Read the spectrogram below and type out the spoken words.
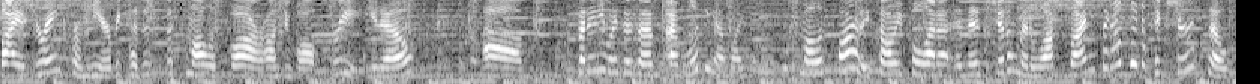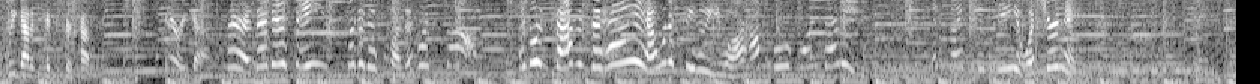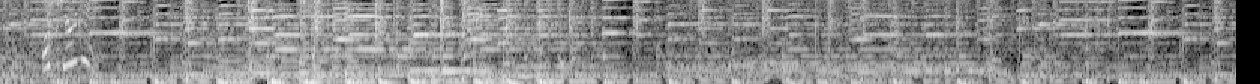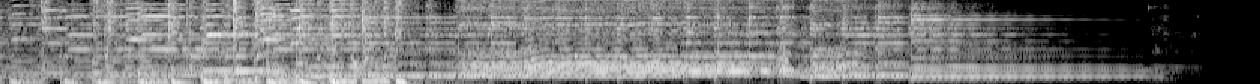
buy a drink from here because it's the smallest bar on Duval Street, you know? Um, but anyways, as I'm, I'm looking, I'm like, the smallest bar. They saw me pull out, a, and this gentleman walks by and he's like, I'll take a picture. So we got a picture coming. There we go. There, there, there's, see? Look at this one. This one stopped. This one stopped and said, hey, I want to see who you are. I'm Bull Horn Betty. It's nice to see you. What's your name? What's your name?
